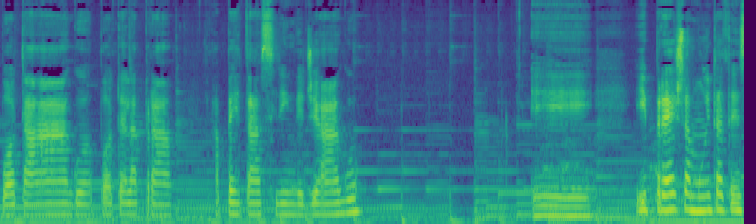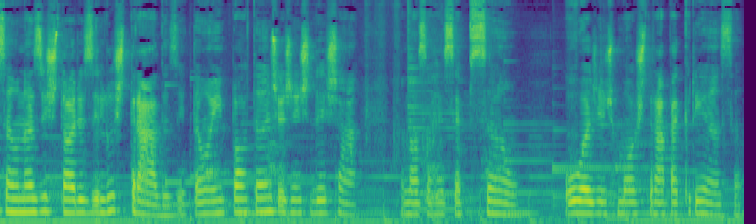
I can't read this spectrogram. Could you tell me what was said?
Bota água, bota ela para apertar a seringa de água. É, e presta muita atenção nas histórias ilustradas. Então é importante a gente deixar a nossa recepção ou a gente mostrar para a criança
